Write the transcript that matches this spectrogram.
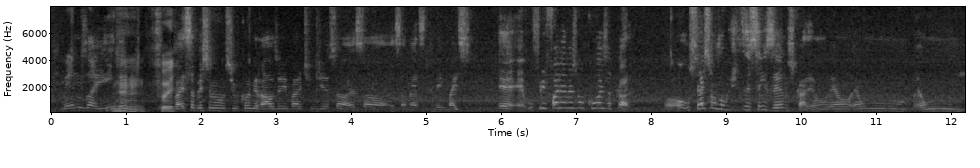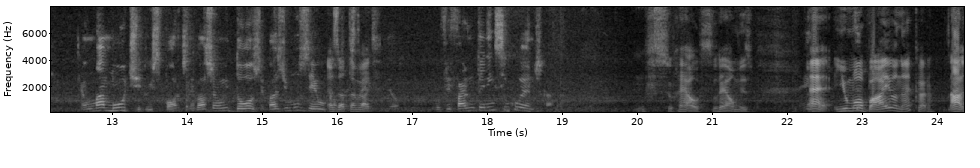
menos ainda. Foi. Vai saber se o, se o Clubhouse aí vai atingir essa, essa, essa meta também. Mas é, é, o Free Fire é a mesma coisa, cara. O o CS é um jogo de 16 anos, cara. É um, é um, é um, é um, é um mamute do esporte. O negócio é um idoso, é quase de museu. Exatamente. Counter-Strike, entendeu? O Free Fire não tem nem 5 anos, cara. Surreal, surreal mesmo. É, e o mobile, né, cara? Ah,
